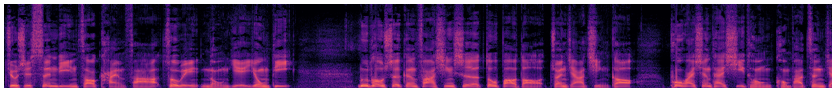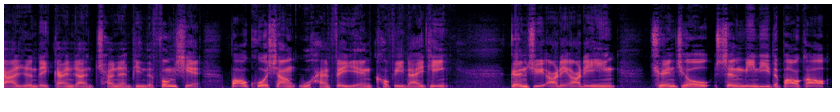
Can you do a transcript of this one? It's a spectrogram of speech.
就是森林遭砍伐作为农业用地。路透社跟发新社都报道，专家警告，破坏生态系统恐怕增加人类感染传染病的风险，包括像武汉肺炎 （COVID-19）。根据二零二零全球生命力的报告。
